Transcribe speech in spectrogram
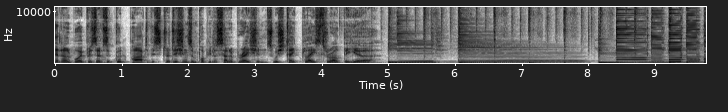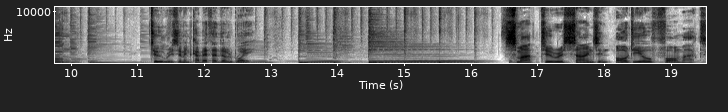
Cabeza del Buey preserves a good part of its traditions and popular celebrations, which take place throughout the year. Tourism in Cabeza del Buey. Smart tourist signs in audio format.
